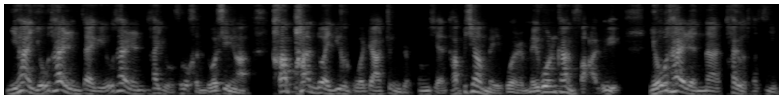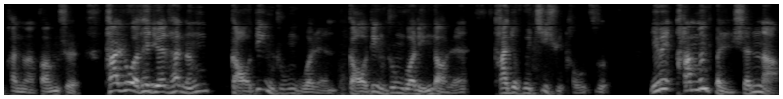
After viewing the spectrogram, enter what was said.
你看犹太人在犹太人，他有时候很多事情啊，他判断一个国家政治风险，他不像美国人，美国人看法律，犹太人呢，他有他自己判断方式。他如果他觉得他能搞定中国人，搞定中国领导人，他就会继续投资，因为他们本身呢，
